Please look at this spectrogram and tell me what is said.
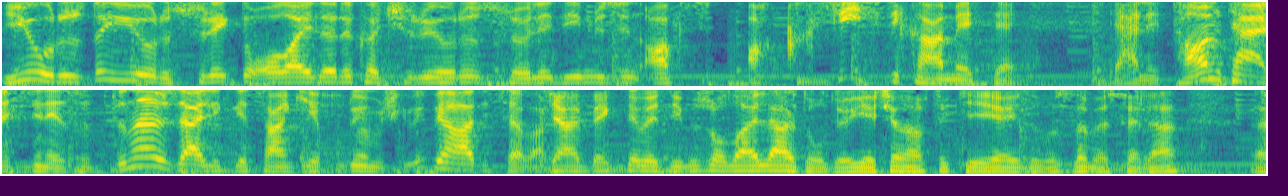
Yiyoruz da yiyoruz. Sürekli olayları kaçırıyoruz. Söylediğimizin aksi, aksi istikamette. Yani tam tersine zıttına özellikle sanki yapılıyormuş gibi bir hadise var. Yani beklemediğimiz olaylar da oluyor. Geçen haftaki yayınımızda mesela e,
